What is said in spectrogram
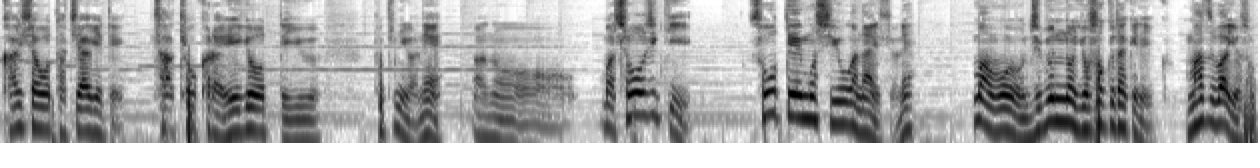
会社を立ち上げて、さあ今日から営業っていう時にはね、あのー、まあ、正直、想定もしようがないですよね。まあもう自分の予測だけでいく。まずは予測。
